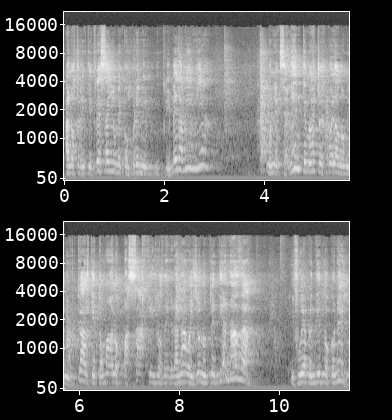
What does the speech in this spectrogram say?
a los 33 años me compré mi primera Biblia, un excelente maestro de escuela dominical que tomaba los pasajes y los desgranaba y yo no entendía nada y fui aprendiendo con él.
